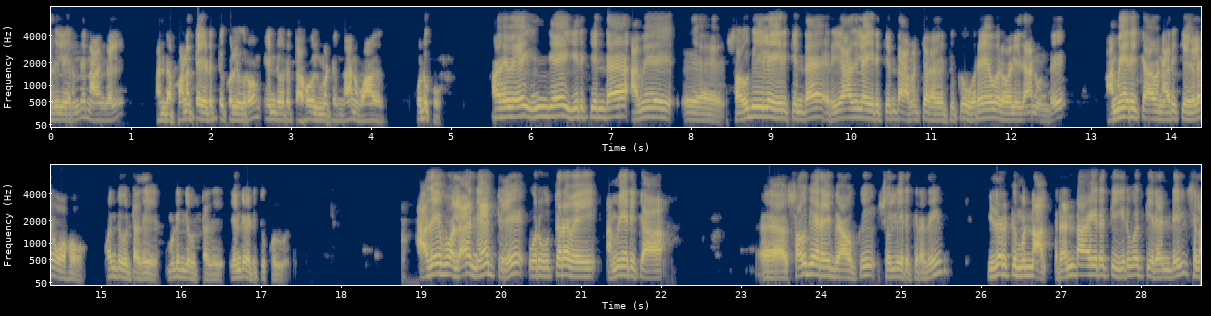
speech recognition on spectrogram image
அதிலிருந்து நாங்கள் அந்த பணத்தை எடுத்துக்கொள்கிறோம் என்ற ஒரு தகவல் மட்டும்தான் வா கொடுக்கும். ஆகவே இங்கே இருக்கின்ற அமே சவுதியில் இருக்கின்ற ரியாதில் இருக்கின்ற அமைச்சரகத்துக்கு ஒரே ஒரு வழிதான் உண்டு. அமெரிக்காவின் அறிக்கைகளை ஓஹோ வந்து விட்டது முடிந்து விட்டது என்று எடுத்துக்கொள்வது. அதே போல நேற்று ஒரு உத்தரவை அமெரிக்கா சவுதி அரேபியாவுக்கு சொல்லியிருக்கிறது. இதற்கு முன்னால் ரெண்டாயிரத்தி இருபத்தி ரெண்டில் சில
